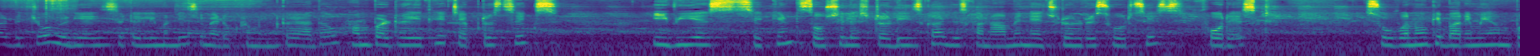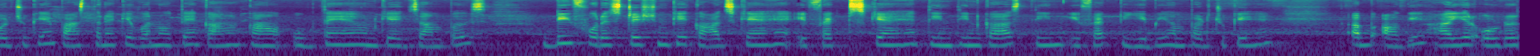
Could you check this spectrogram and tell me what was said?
नमस्कार बच्चों, वीडियो इस टेली मंडी से मैं डॉक्टर मीनका यादव हम पढ़ रहे थे chapter six E V S second social studies का, जिसका नाम है नेचुरल रिसोर्सेज फॉरेस्ट सो वनों के बारे में हम पढ़ चुके हैं। पाँच तरह के वन होते हैं, कहाँ कहाँ उगते हैं, उनके एग्जाम्पल्स डिफॉरेस्टेशन के काज क्या हैं इफ़ेक्ट्स क्या हैं तीन तीन काज तीन इफ़ेक्ट ये भी हम पढ़ चुके हैं। अब आगे हायर ऑर्डर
